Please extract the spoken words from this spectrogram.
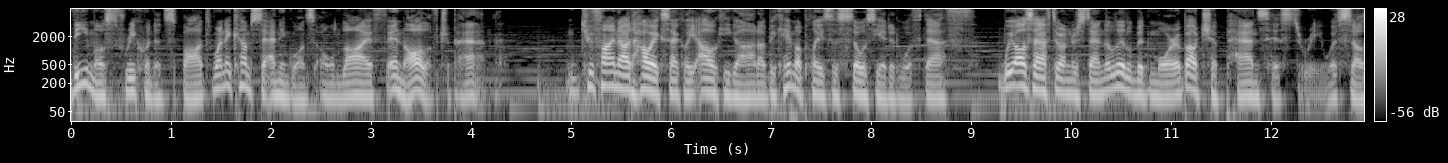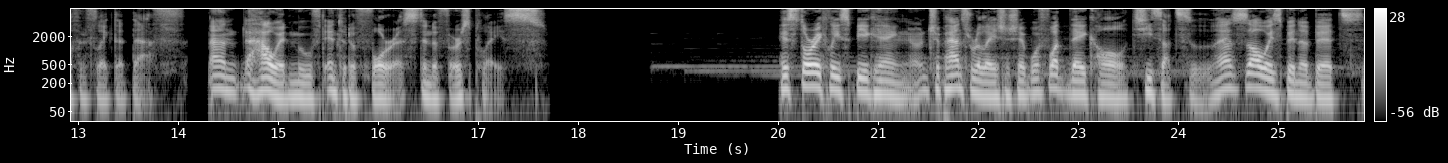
the most frequented spot when it comes to ending one's own life in all of Japan. To find out how exactly Aokigahara became a place associated with death, we also have to understand a little bit more about Japan's history with self-inflicted death, and how it moved into the forest in the first place. Historically speaking, Japan's relationship with what they call jisatsu has always been a bit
